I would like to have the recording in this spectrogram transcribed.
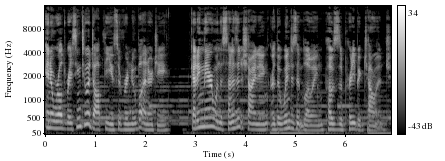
In a world racing to adopt the use of renewable energy, getting there when the sun isn't shining or the wind isn't blowing poses a pretty big challenge.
